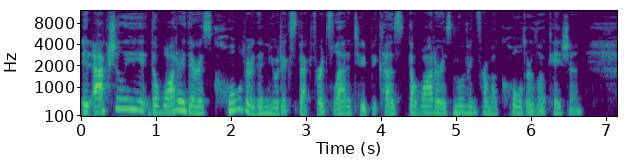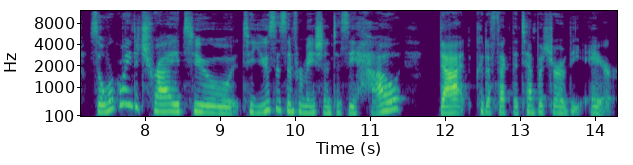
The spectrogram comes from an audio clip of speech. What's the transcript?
it actually, the water there is colder than you would expect for its latitude because the water is moving from a colder location. So we're going to try to, to use this information to see how that could affect the temperature of the air.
